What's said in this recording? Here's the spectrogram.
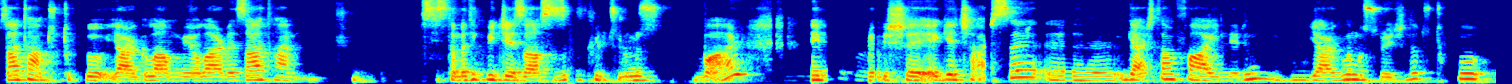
zaten tutuklu yargılanmıyorlar ve zaten sistematik bir cezasızlık kültürümüz var. E, böyle bir şeye geçerse e, gerçekten faillerin bu yargılama sürecinde tutuklu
